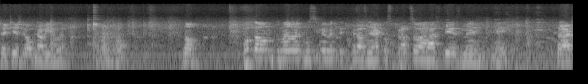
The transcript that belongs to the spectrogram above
čo je tiež veľká výhoda. No, potom tu máme, musíme teraz nejako spracovávať tie zmeny, hej? Tak,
